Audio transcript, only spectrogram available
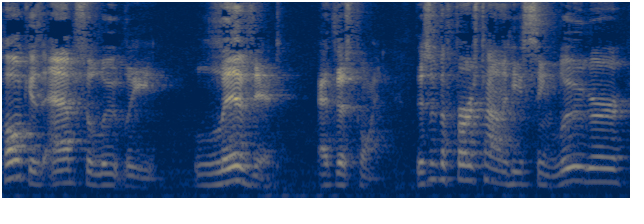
Hulk is absolutely livid at this point. This is the first time that he's seen Luger,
